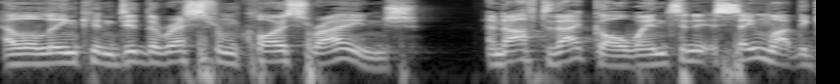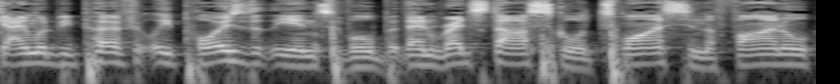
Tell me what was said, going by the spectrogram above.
Ella Lincoln did the rest from close range. And after that goal went in, it seemed like the game would be perfectly poised at the interval, but then Red Star scored twice in the final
